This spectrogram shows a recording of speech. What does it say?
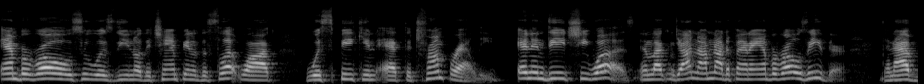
Amber Rose, who was, you know, the champion of the slut walk, was speaking at the Trump rally. And indeed she was. And like y'all know, I'm not a fan of Amber Rose either. And I've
